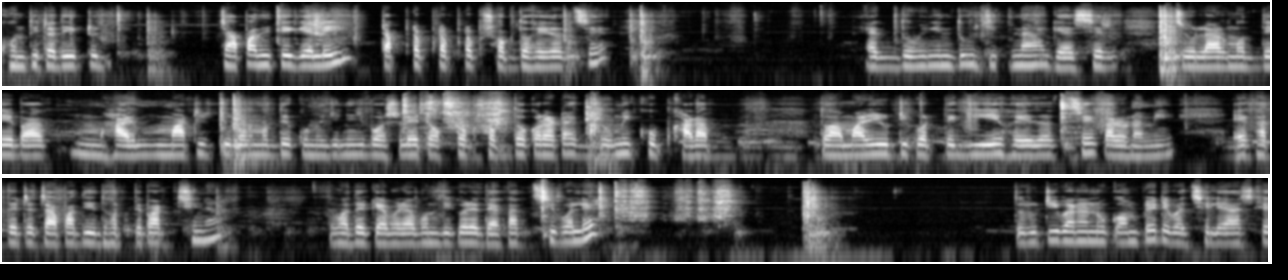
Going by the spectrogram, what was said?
খুন্তিটা দিয়ে একটু চাপা দিতে গেলেই টপ টপ টপ টপ শব্দ হয়ে যাচ্ছে। একদমই কিন্তু উচিত না গ্যাসের চুলার মধ্যে বা হাড় মাটির চুলার মধ্যে কোনো জিনিস বসালে টক টক শব্দ করাটা একদমই খুব খারাপ। তো আমারই রুটি করতে গিয়ে হয়ে যাচ্ছে, কারণ আমি এক হাতে এটা চাপা দিয়ে ধরতে পারছি না। তোমাদের ক্যামেরাবন্দি করে দেখাচ্ছি বলে। তো রুটি বানানো কমপ্লিট এবার ছেলে আসলে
